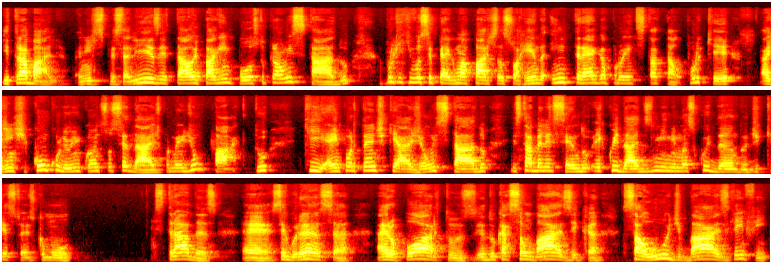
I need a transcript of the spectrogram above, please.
e trabalha. A gente especializa e tal e paga imposto para um Estado. Por que, que você pega uma parte da sua renda e entrega para o ente estatal? Porque a gente concluiu, enquanto sociedade, por meio de um pacto, que é importante que haja um Estado estabelecendo equidades mínimas, cuidando de questões como estradas, é, segurança, aeroportos, educação básica, saúde básica, enfim.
